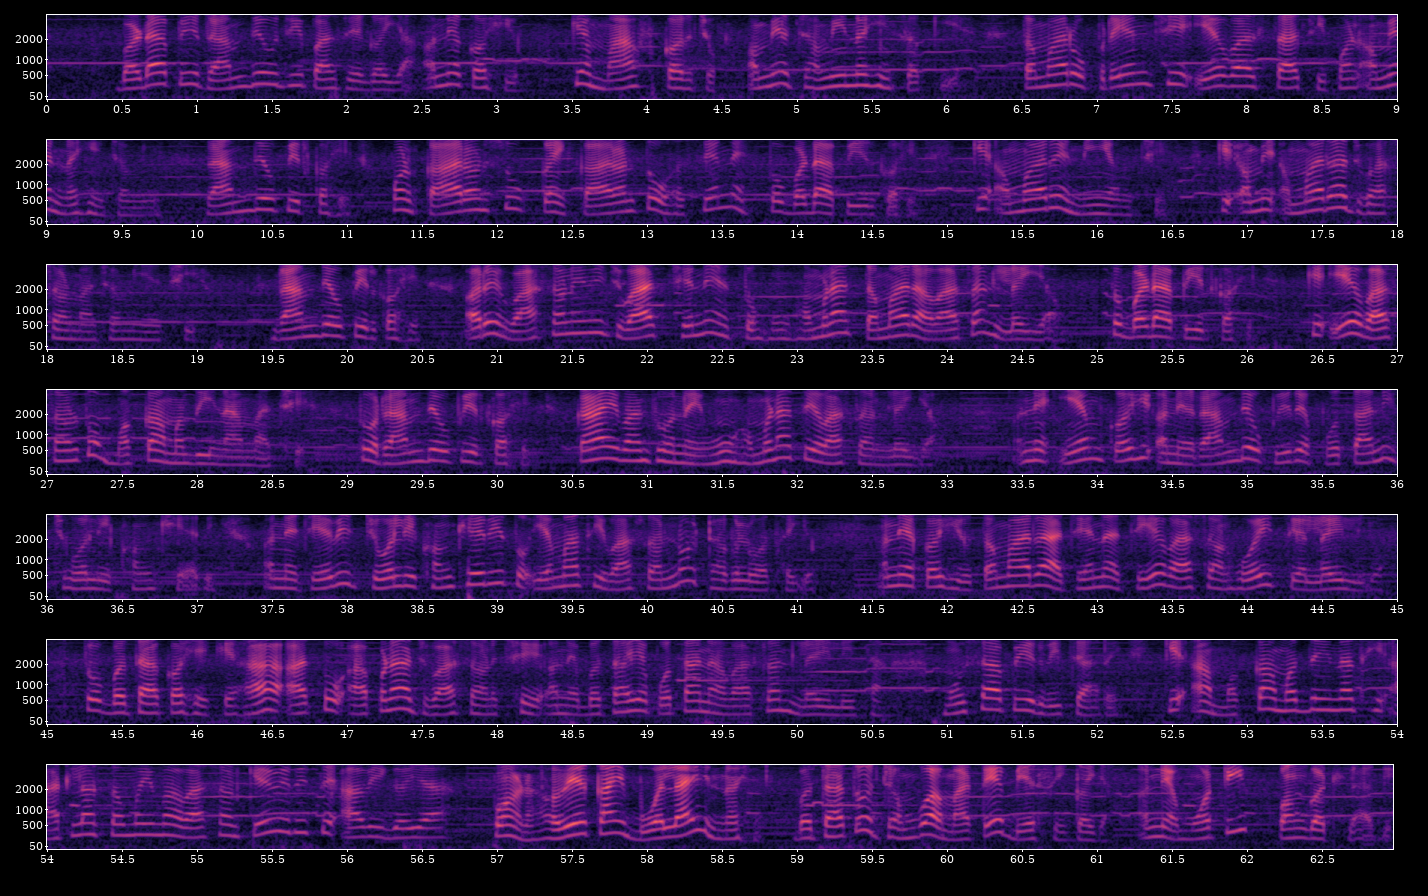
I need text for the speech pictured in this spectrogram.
બડા પીર રામદેવજી પાસે ગયા અને કહ્યું કે માફ કરજો, અમે જમી નહીં શકીએ. તમારો પ્રેમ છે એ વાત સાચી, પણ અમે નહીં જમીએ. રામદેવ પીર કહે, પણ કારણ શું? કંઈ કારણ તો હશે ને? તો બડા પીર કહે, કે અમારે નિયમ છે કે અમે અમારા જ વાસણમાં જમીએ છીએ. રામદેવ પીર કહે, અરે, વાસણની જ વાત છે ને, તો હું હમણાં તમારા વાસણ લઈ આવું. તો બડા પીર કહે, કે એ વાસણ તો મક્કા મદીનામાં છે. તો રામદેવ પીર કહે, કાંઈ વાંધો નહીં, હું હમણાં તે વાસણ લઈ આવું. અને એમ કહી અને રામદેવ પીરે પોતાની જોલી ખંખેરી. અને જેવી જ જોલી ખંખેરી તો એમાંથી વાસણનો ઢગલો થયો. અને કહ્યું, તમારા જેના જે વાસણ હોય તે લઈ લ્યો. તો બધા કહે કે, હા, આ તો આપણા જ વાસણ છે. અને બધાએ પોતાના વાસણ લઈ લીધા. મુસાફિર વિચારે કે, આ મક્કા મદીનાથી આટલા સમયમાં વાસણ કેવી રીતે આવી ગયા? પણ હવે કાંઈ બોલાય નહીં. બધા તો જમવા માટે બેસી ગયા અને મોટી પંગત લાગી.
